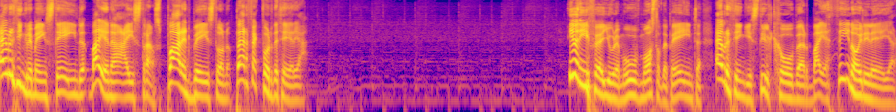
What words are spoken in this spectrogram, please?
everything remains stained by a nice transparent base tone perfect for that area. Even if uh, you remove most of the paint, everything is still covered by a thin oily layer.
